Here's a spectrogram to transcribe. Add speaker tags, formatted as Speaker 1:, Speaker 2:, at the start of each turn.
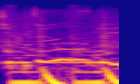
Speaker 1: you do.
